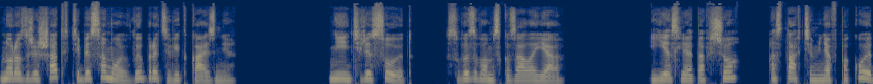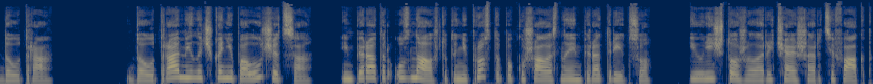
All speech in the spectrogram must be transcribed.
но разрешат тебе самой выбрать вид казни». «Не интересует», — с вызовом сказала я. «Если это все, оставьте меня в покое до утра». «До утра, милочка, не получится. Император узнал, что ты не просто покушалась на императрицу и уничтожила редчайший артефакт,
